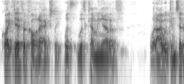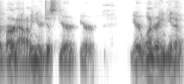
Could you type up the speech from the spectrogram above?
quite difficult, actually, with with coming out of what I would consider burnout. I mean, you're just you're you're you're wondering, you know.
